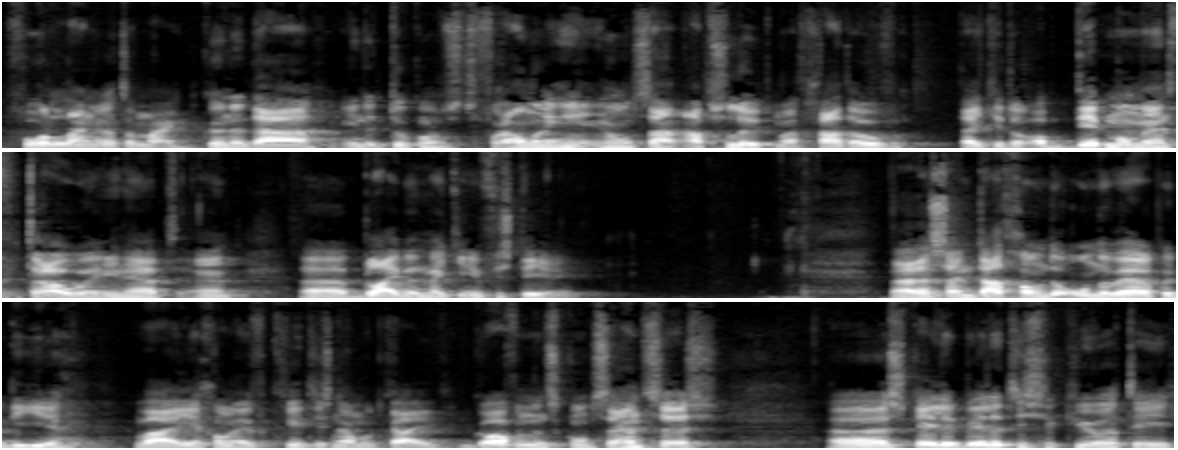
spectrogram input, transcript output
voor de langere termijn. Kunnen daar in de toekomst veranderingen in ontstaan? Absoluut. Maar het gaat over dat je er op dit moment vertrouwen in hebt en uh, blij bent met je investering. Nou, dan zijn dat gewoon de onderwerpen die je, waar je gewoon even kritisch naar moet kijken. Governance consensus, uh, scalability, security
